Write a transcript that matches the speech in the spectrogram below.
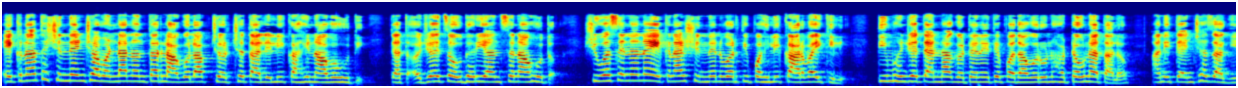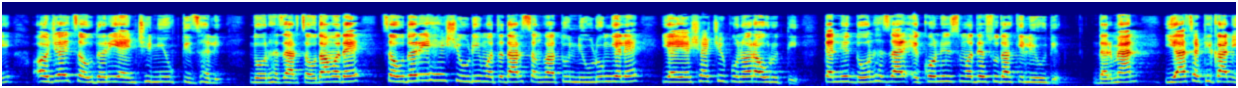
एकनाथ शिंदेच्या बंडानंतर लागोलाग चर्चेत आलेली काही नावं होती. त्यात अजय चौधरी यांचं नाव होतं. शिवसेनेनं एकनाथ शिंदेंवरती पहिली कारवाई केली. ती म्हणजे त्यांना गटनेते पदावरून हटवण्यात आलं आणि त्यांच्या जागी अजय चौधरी यांची नियुक्ती झाली. दोन हजार चौदामध्ये चौधरी हे शिवडी मतदारसंघातून निवडून गेले. या यशाची पुनरावृत्ती त्यांनी दोन हजार एकोणीसमध्ये सुद्धा केली होती. दरम्यान याच ठिकाणी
